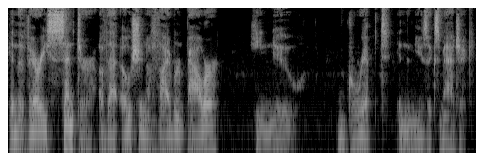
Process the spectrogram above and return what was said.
in the very center of that ocean of vibrant power, he knew. Gripped in the music's magic,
